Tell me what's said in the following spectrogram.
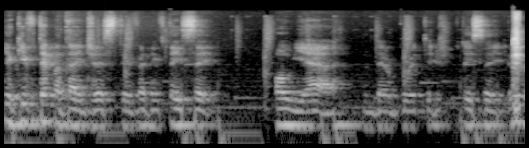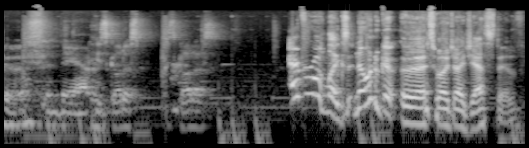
you give them a digestive, and if they say, "Oh yeah," then they're British. If they say "Ugh," then they are. He's got us. He's got us. Everyone likes it. No one would go uh, to a digestive.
